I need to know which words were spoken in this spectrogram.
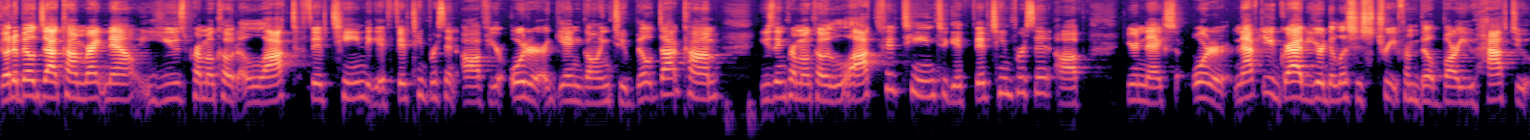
Go to built.com right now. Use promo code LOCKED15 to get 15% off your order. Again, going to built.com using promo code LOCKED15 to get 15% off your next order. And after you grab your delicious treat from Built Bar, you have to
